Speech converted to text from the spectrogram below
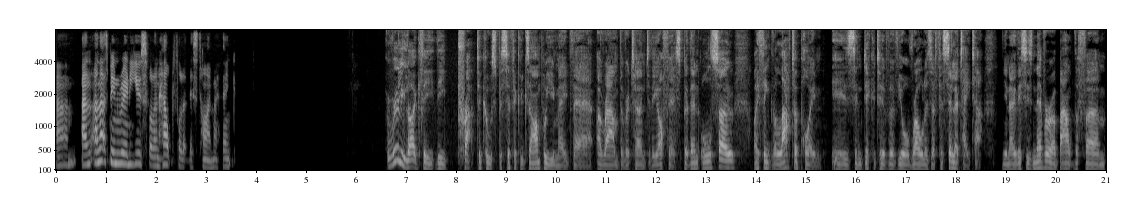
um, and and that's been really useful and helpful at this time. I think. I really like the the practical specific example you made there around the return to the office, but then also I think the latter point is indicative of your role as a facilitator. You know, this is never about the firm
